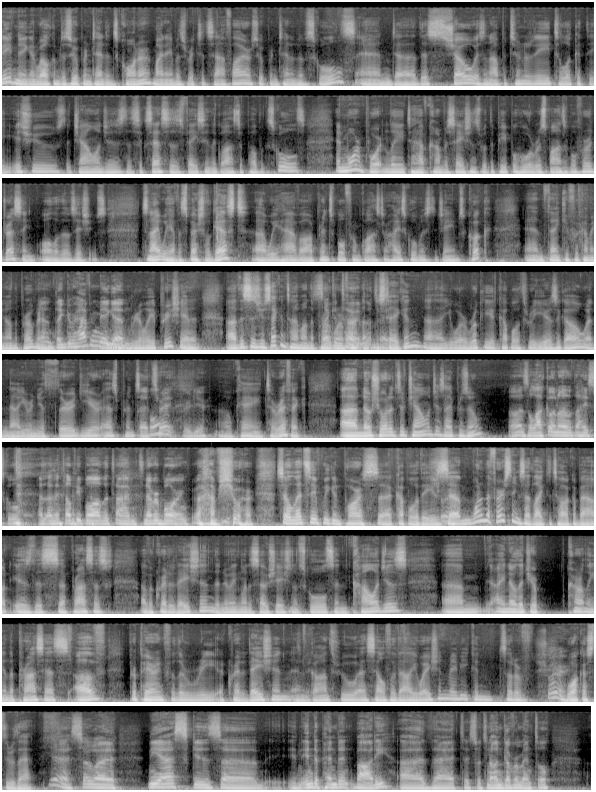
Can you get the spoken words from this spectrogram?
Good evening and welcome to Superintendent's Corner. My name is Richard Safier, Superintendent of Schools, and uh, this show is an opportunity to look at the issues, the challenges, the successes facing the Gloucester Public Schools, and more importantly, to have conversations with the people who are responsible for addressing all of those issues. Tonight we have a special guest. Uh, we have our principal from Gloucester High School, Mr. James Cook, and thank you for coming on the program. Thank you for having me again. We really appreciate it. Uh, this is your second time on the program, Second if I'm not mistaken. Uh, you were a rookie a couple of three years ago, and now you're in your third year as principal. That's right, third year. Okay, terrific. Uh, no shortage of challenges, I presume? Oh, there's a lot going on at the high school. As, as I tell people all the time, it's never boring. I'm sure. So let's see if we can parse a couple of these. Sure. Um, one of the first things I'd like to talk about is this uh, process of accreditation, the New England Association of Schools and Colleges. Um, I know that you're currently in the process of preparing for the re-accreditation and gone through a self-evaluation. Maybe you can sort of Sure. walk us through that. Yeah, so uh, NEASC is uh, an independent body uh, that, so it's non governmental.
